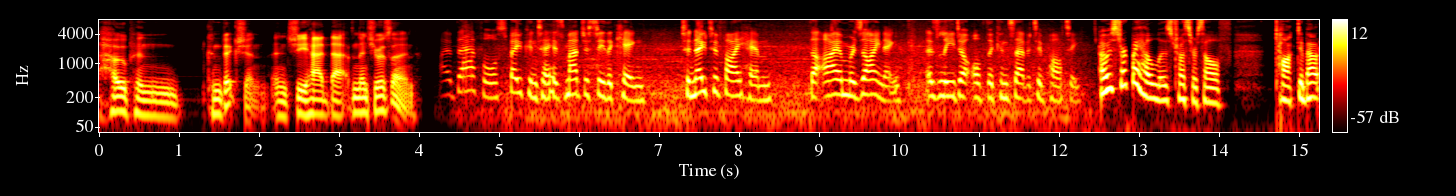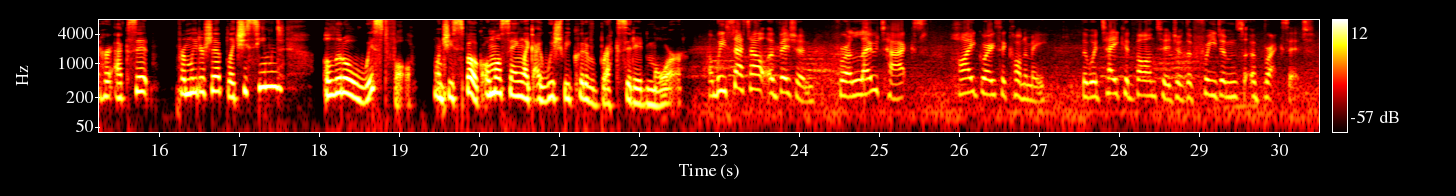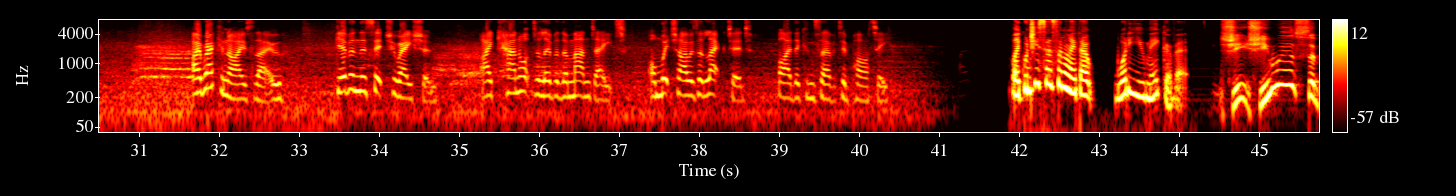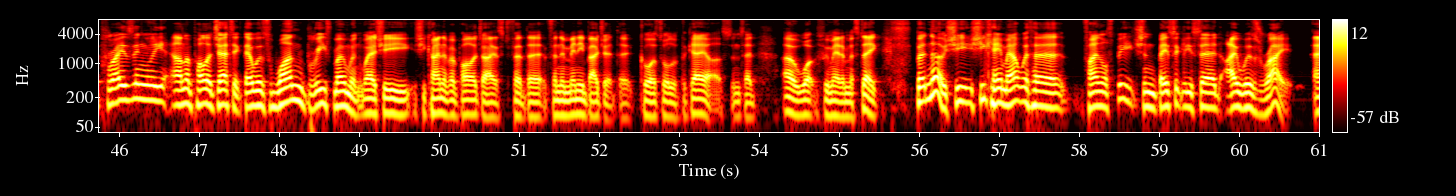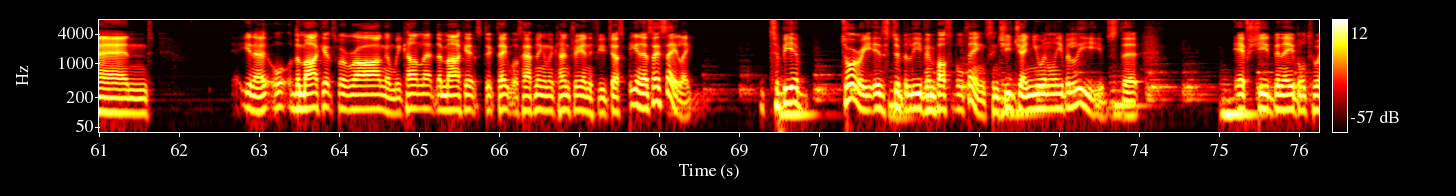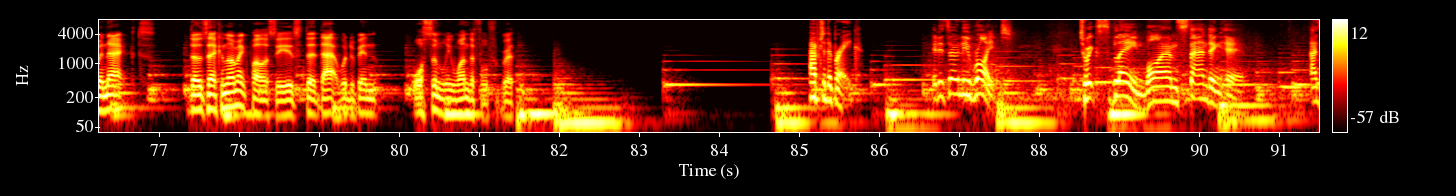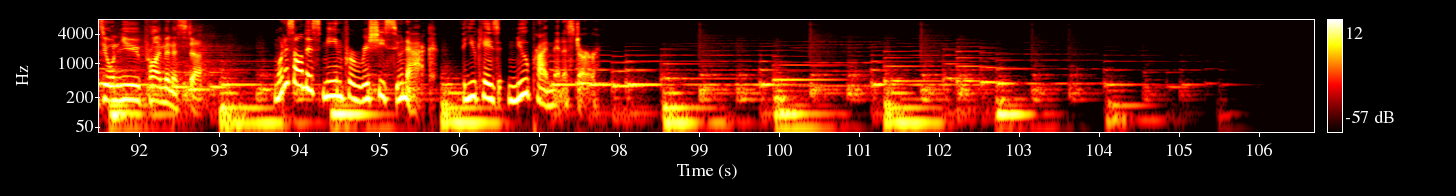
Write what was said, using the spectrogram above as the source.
hope and conviction. And she had that, and then she resigned. I have therefore spoken to His Majesty the King to notify him that I am resigning as leader of the Conservative Party. I was struck by how Liz Truss herself talked about her exit from leadership. Like she seemed a little wistful when she spoke, almost saying like I wish we could have brexited more. And we set out a vision for a low tax, high growth economy that would take advantage of the freedoms of Brexit. I recognise, though, given the situation, I cannot deliver the mandate on which I was elected by the Conservative Party. Like when she says something like that, what do you make of it? She she was surprisingly unapologetic. There was one brief moment where she she kind of apologized for the for the mini budget that caused all of the chaos and said, "Oh, whoops, we made a mistake." But no, she she came out with her final speech and basically said, "I was right." And you know, the markets were wrong and we can't let the markets dictate what's happening in the country. And if you just, you know, as I say, like, to be a Tory is to believe impossible things. And she mm-hmm. genuinely believes that if she'd been able to enact those economic policies, that that would have been awesomely wonderful for Britain. After the break. It is only right to explain why I'm standing here as your new Prime Minister. What does all this mean for Rishi Sunak, the UK's new Prime Minister?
